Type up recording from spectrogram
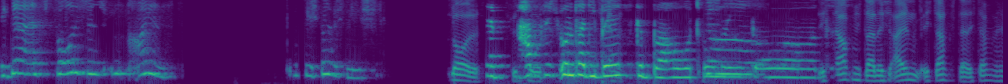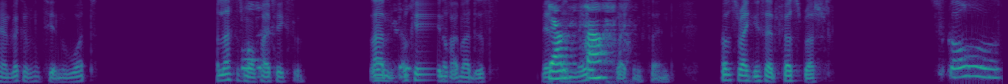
Digga, jetzt baue ich sich unten ein. Ich will dich nicht. Lol. der ich hat tot. sich unter die Base gebaut. Oh Ja. mein Gott. Ich darf mich da nicht ein. Ich darf, da- ich darf mich einen Blöcke platzieren. What? Dann lass es mal auf. Hypixel. Dann, Okay. noch einmal das. Wer? Ernsthaft? Striking sein. Komm, Striking sein, First Brush. Let's go.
